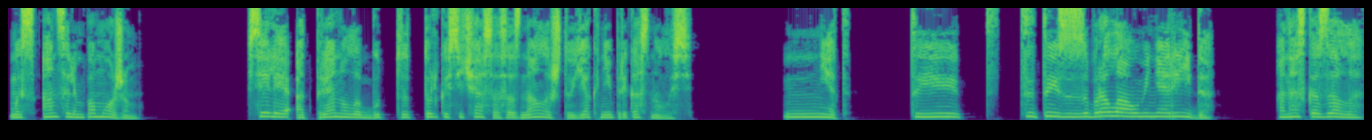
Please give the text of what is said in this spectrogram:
Мы с Анселем поможем. Селия отпрянула, будто только сейчас осознала, что я к ней прикоснулась. Нет. Ты ты ты забрала у меня Рида. Она сказала:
